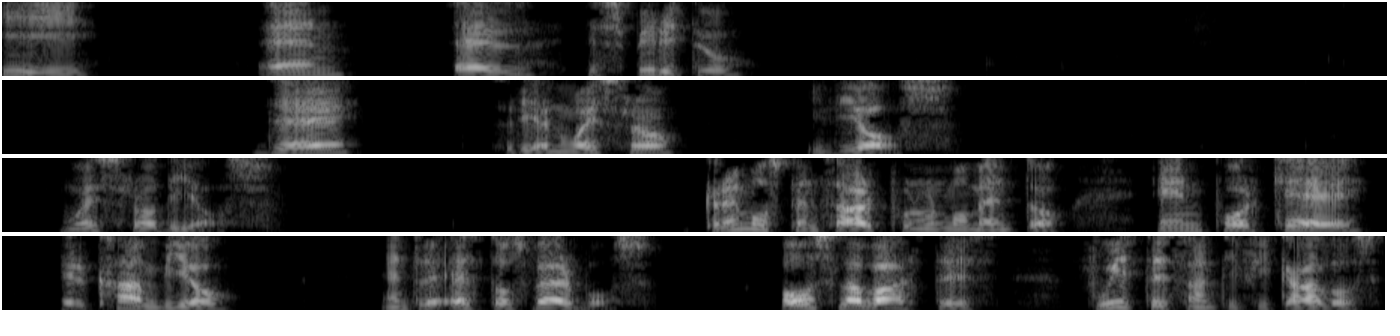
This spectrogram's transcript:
y en el Espíritu de sería nuestro y Dios. Nuestro Dios. Queremos pensar por un momento en por qué el cambio entre estos verbos. Os lavastes, fuisteis santificados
